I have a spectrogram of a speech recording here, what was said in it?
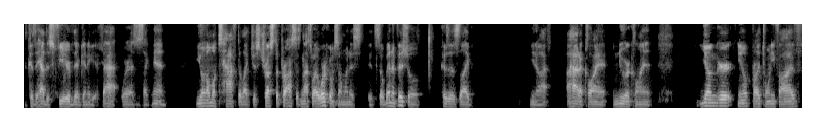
because they have this fear of they're going to get fat whereas it's like man you almost have to like just trust the process and that's why working with someone is it's so beneficial because it's like you know I, I had a client a newer client younger you know probably 25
